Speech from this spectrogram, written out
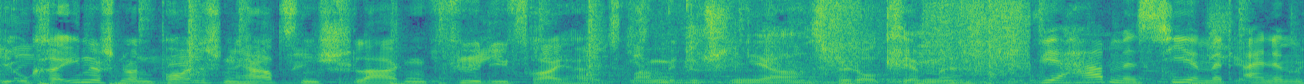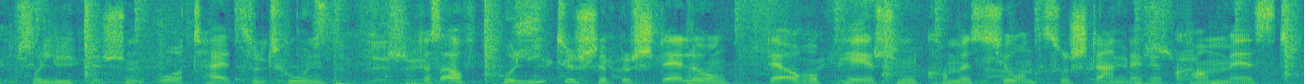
Die ukrainischen und polnischen Herzen schlagen für die Freiheit. Wir haben es hier mit einem politischen Urteil zu tun, das auf politische Bestellung der Europäischen Kommission zustande gekommen ist.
